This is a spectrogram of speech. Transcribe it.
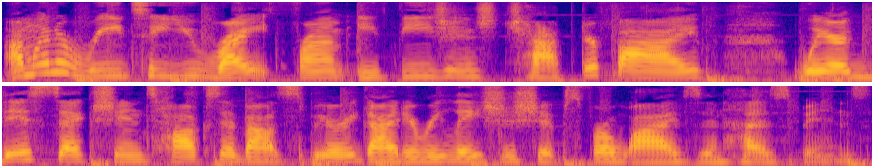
I'm going to read to you right from Ephesians chapter 5, where this section talks about spirit guided relationships for wives and husbands.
